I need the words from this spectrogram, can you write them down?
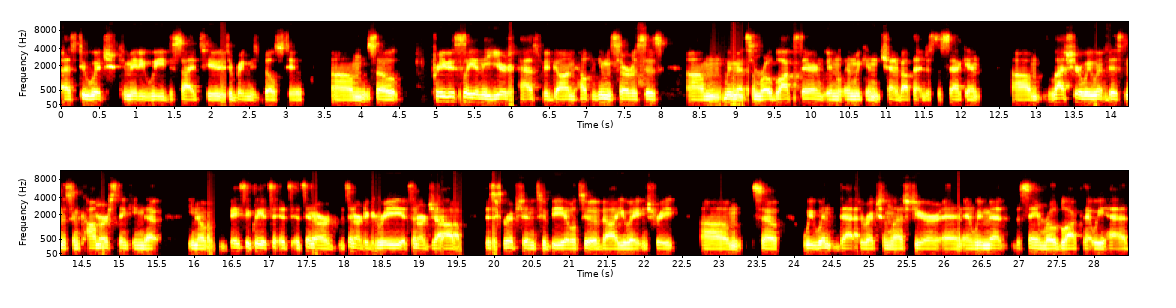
as to which committee we decide to to bring these bills to. Um, so previously in the years past, we'd gone Health and Human Services. Um, we met some roadblocks there, and, and, we can chat about that in just a second. Um, last year, we went Business and Commerce, thinking that you know basically it's it's it's in our it's in our degree, it's in our job description to be able to evaluate and treat. Um, so we went that direction last year, and and we met the same roadblock that we had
